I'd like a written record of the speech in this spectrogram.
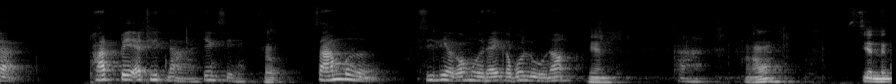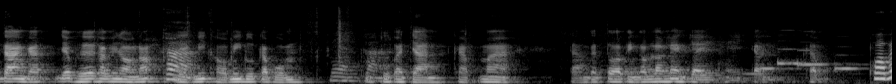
ก็พัดไปอาทิตย์หน้าจังซี่ครับสามมื้อสิเรียกเอามื้อใดก็บ่รู้เนาะเนี่ยค่ะ เอาเส้นต่างๆกับอย่าเผลอครับพี่น้องเนาะค่ะ เด็กมีเขามีรุดกับผม แม่นค่ะทุกๆอาจารย์ครับมาตามกันต่อเป็นกำลังแรงใจให้กันครับ พอไป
